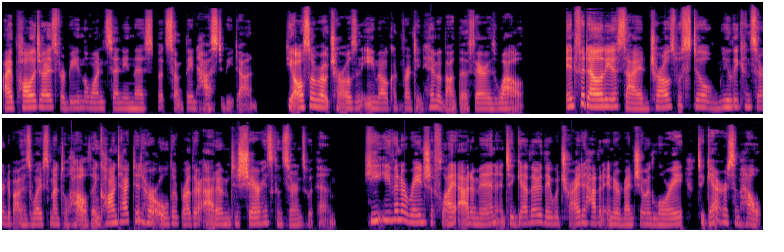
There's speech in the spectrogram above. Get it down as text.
I apologize for being the one sending this, but something has to be done. He also wrote Charles an email confronting him about the affair as well. Infidelity aside, Charles was still really concerned about his wife's mental health and contacted her older brother Adam to share his concerns with him. He even arranged to fly Adam in, and together they would try to have an intervention with Lori to get her some help.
